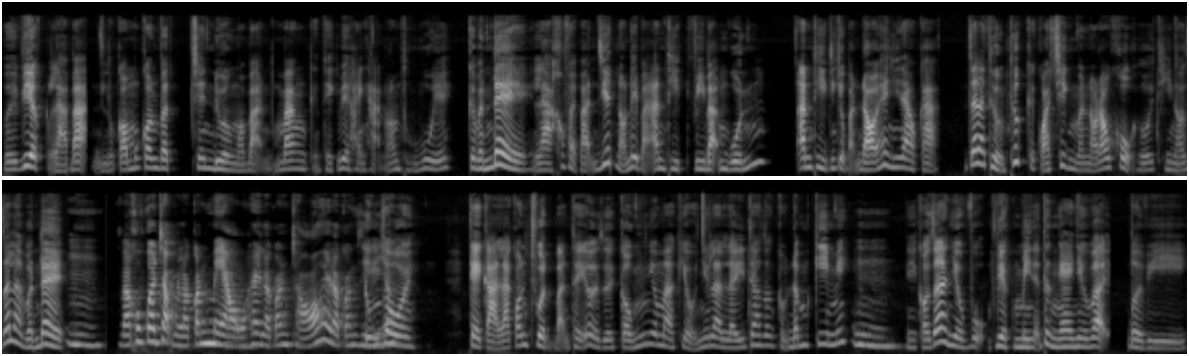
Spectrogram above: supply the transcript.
với việc là bạn có một con vật trên đường mà bạn mang thấy cái việc hành hạ nó làm thú vui ấy cái vấn đề là không phải bạn giết nó để bạn ăn thịt vì bạn muốn ăn thịt như kiểu bạn đói hay như nào cả rất là thưởng thức cái quá trình mà nó đau khổ thôi thì nó rất là vấn đề ừ. và không quan trọng là con mèo hay là con chó hay là con gì đúng nhá. rồi kể cả là con chuột bạn thấy ở dưới cống nhưng mà kiểu như là lấy theo kiểu đâm kim ấy ừ. thì có rất là nhiều vụ việc mình đã từng nghe như vậy bởi vì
